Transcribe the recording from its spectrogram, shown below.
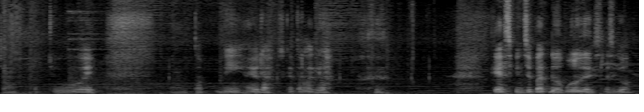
cakep cuy. Mantap. Nih ayo lah skater lagi lah. Oke spin cepat 20 guys. Let's go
